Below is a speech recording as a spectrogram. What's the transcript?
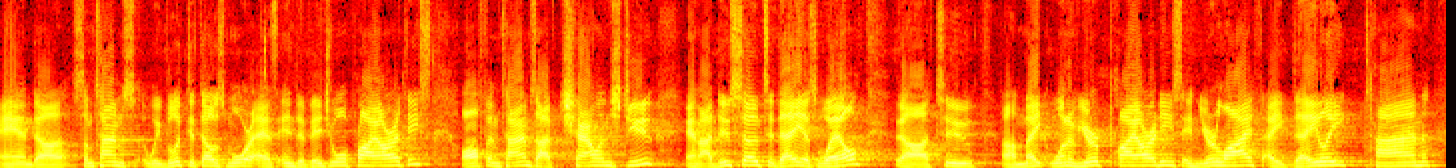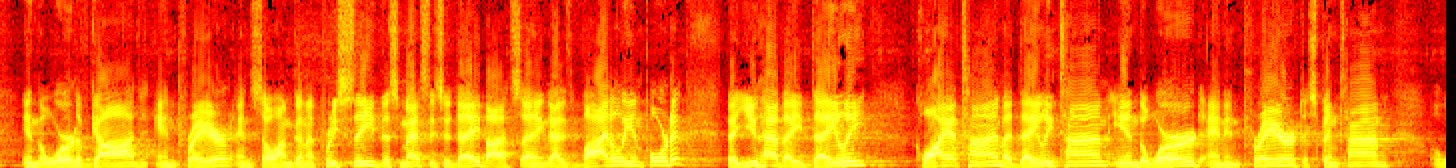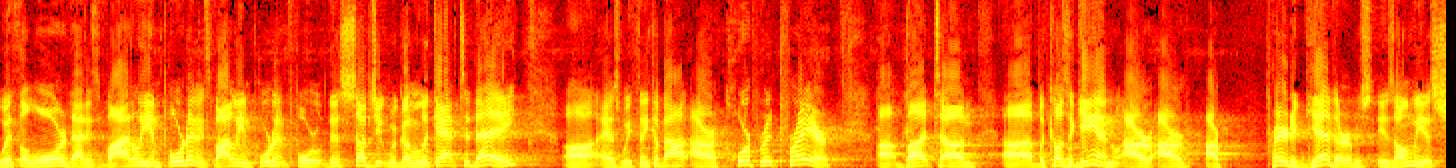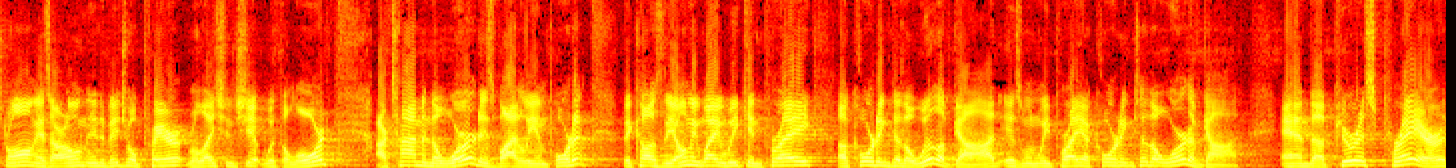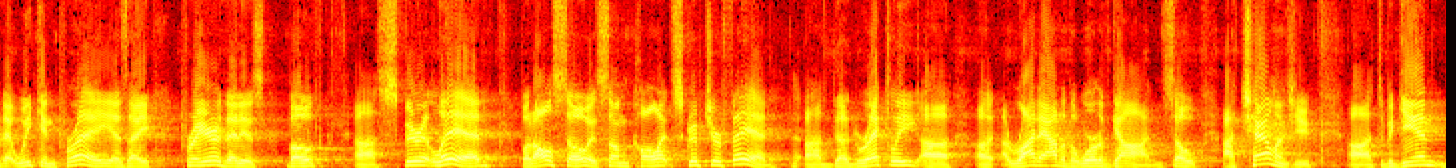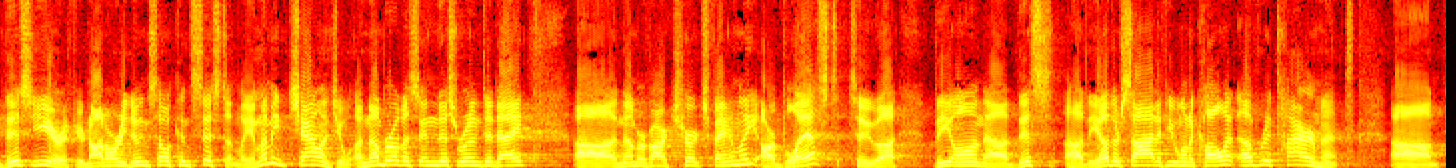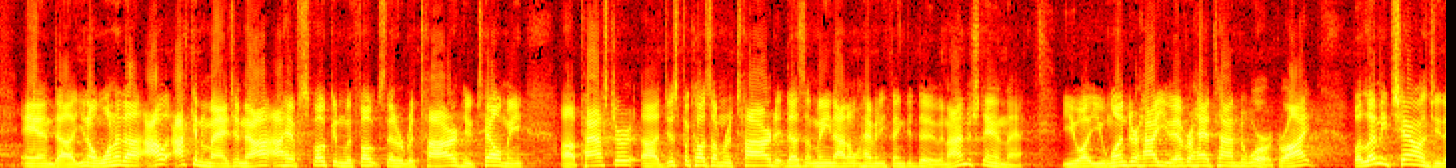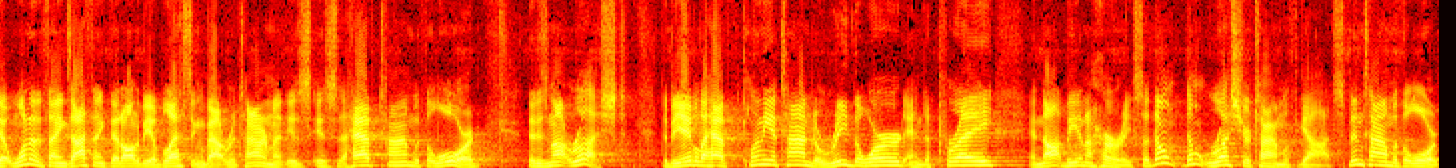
And uh, sometimes we've looked at those more as individual priorities. Oftentimes I've challenged you, and I do so today as well, uh, to uh, make one of your priorities in your life a daily time in the Word of God and prayer. And so I'm going to precede this message today by saying that it's vitally important that you have a daily quiet time, a daily time in the Word and in prayer to spend time with the Lord. That is vitally important. It's vitally important for this subject we're going to look at today uh, as we think about our corporate prayer. Uh, but um, uh, because again, our, our, our prayer together is, is only as strong as our own individual prayer relationship with the Lord. Our time in the Word is vitally important because the only way we can pray according to the will of God is when we pray according to the Word of God. And the purest prayer that we can pray is a prayer that is both uh, spirit led, but also, as some call it, scripture fed, uh, directly uh, uh, right out of the Word of God. And so I challenge you uh, to begin this year, if you're not already doing so consistently. And let me challenge you a number of us in this room today, uh, a number of our church family are blessed to be on this, the other side, if you want to call it, of retirement. Um, and, uh, you know, one of the, I, I can imagine, I, I, have spoken with folks that are retired who tell me, uh, Pastor, uh, just because I'm retired, it doesn't mean I don't have anything to do. And I understand that. You, uh, you wonder how you ever had time to work, right? But let me challenge you that one of the things I think that ought to be a blessing about retirement is, is to have time with the Lord that is not rushed, to be able to have plenty of time to read the Word and to pray and not be in a hurry. So don't, don't rush your time with God. Spend time with the Lord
